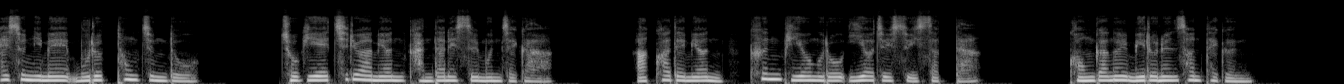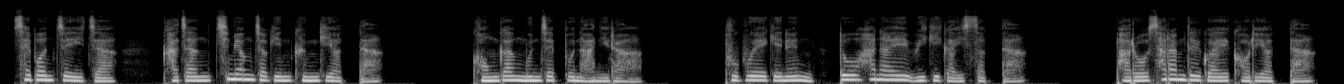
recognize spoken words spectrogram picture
혜수님의 무릎 통증도 조기에 치료하면 간단했을 문제가 악화되면 큰 비용으로 이어질 수 있었다. 건강을 미루는 선택은 세 번째이자 가장 치명적인 금기였다. 건강 문제뿐 아니라 부부에게는 또 하나의 위기가 있었다. 바로 사람들과의 거리였다.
